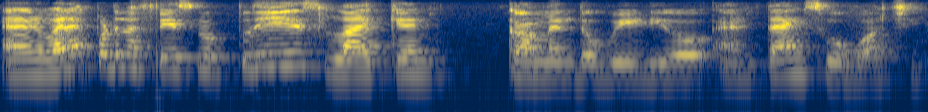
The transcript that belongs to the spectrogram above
And when I put in the Facebook, please like and comment the video. And thanks for watching.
